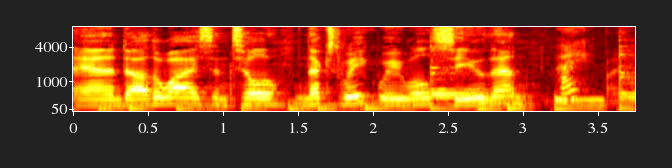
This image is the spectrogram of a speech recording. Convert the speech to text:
And otherwise, until next week, we will see you then. Bye. Bye.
